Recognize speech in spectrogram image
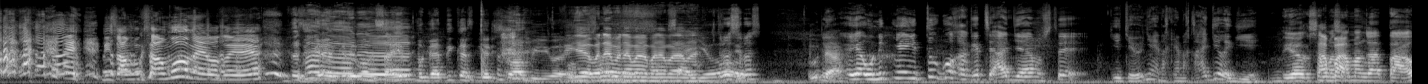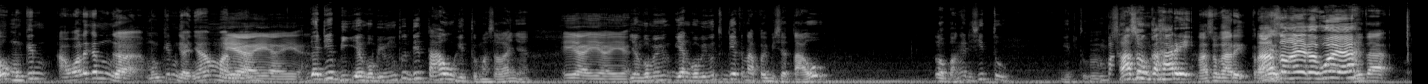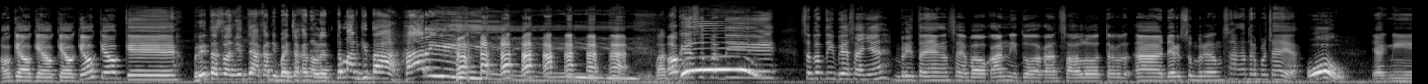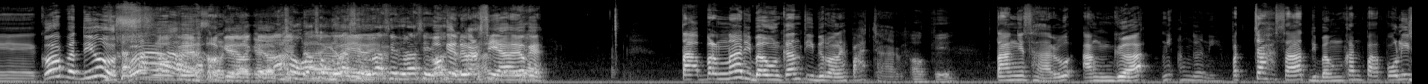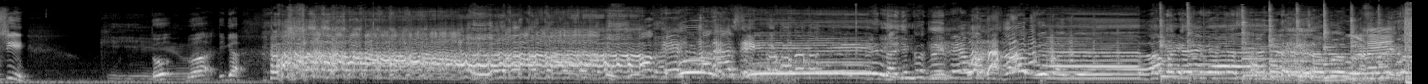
eh, disambung-sambung ya pokoknya ya. Terus dia akhirnya Fong Sayuk menggantikan jadi suami. Iya, benar benar benar benar benar. Terus terus Udah. Ya uniknya itu gue kaget sih aja, maksudnya ya ceweknya enak-enak aja lagi ya. Dia sama-sama nggak tahu, mungkin awalnya kan nggak mungkin nggak nyaman. Iya kan? iya iya. Enggak dia bi- yang gue bingung tuh dia tahu gitu masalahnya. Iya iya iya. Yang gue bingung yang gue bingung tuh dia kenapa bisa tahu lubangnya di situ gitu. Hmm. Langsung ke hari. Langsung hari terakhir. Langsung aja ke gua ya. Kita Oke oke oke oke oke oke. Berita selanjutnya akan dibacakan oleh teman kita Hari. Mantap. Oke seperti seperti biasanya berita yang saya bawakan itu akan selalu ter, eh, dari sumber yang sangat terpercaya Wow. yakni Kopet News. Oke oke oke. langsung langsung Iya, durasi iya, iya. durasi durasi. Oke durasi ya Iya. oke. Tak pernah dibangunkan tidur oleh pacar. Oke. Tangis haru Angga, nih Angga nih, pecah saat dibangunkan Pak Polisi. Gila. Tuh, dua, tiga. Oke, terima kasih. Beritanya kok gini bagus banget. Oke, guys. Kita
